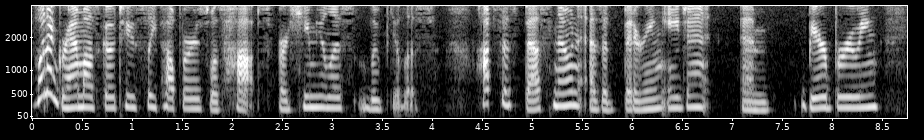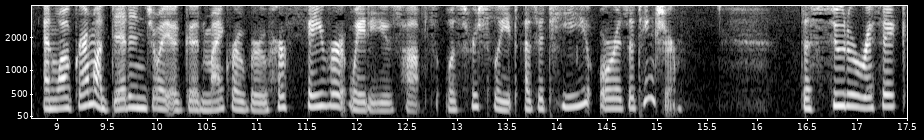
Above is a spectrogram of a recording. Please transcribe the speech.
One of Grandma's go to sleep helpers was hops or Humulus lupulus. Hops is best known as a bittering agent in beer brewing and while Grandma did enjoy a good microbrew, her favorite way to use hops was for sleep as a tea or as a tincture. The soporific,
